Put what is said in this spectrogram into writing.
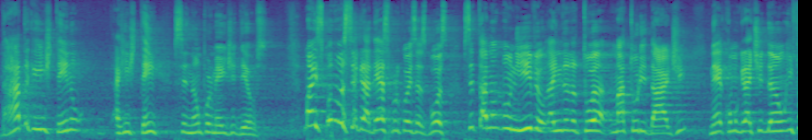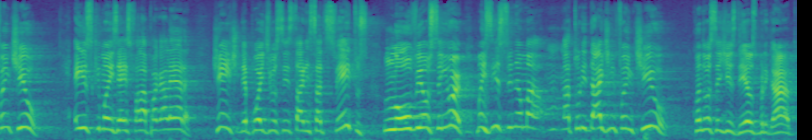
Nada que a gente tem, não, a gente tem senão por meio de Deus. Mas quando você agradece por coisas boas, você está no, no, nível ainda da tua maturidade, né, como gratidão infantil. É isso que Moisés fala para a galera. Gente, depois de vocês estarem satisfeitos, louvem ao Senhor. Mas isso não é uma maturidade infantil. Quando você diz, Deus, obrigado,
